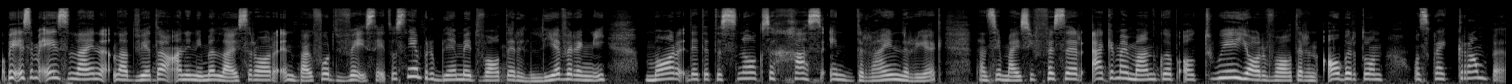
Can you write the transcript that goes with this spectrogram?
Op die SMS lyn laat weet 'n anonieme luisteraar in Beaufort Wes het ons nie 'n probleem met waterlewering nie, maar dit het 'n snaakse gas en dreinreuk. Dan sê meisie Visser, ek en my man koop al 2 jaar water in Alberton. Ons kry krampe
